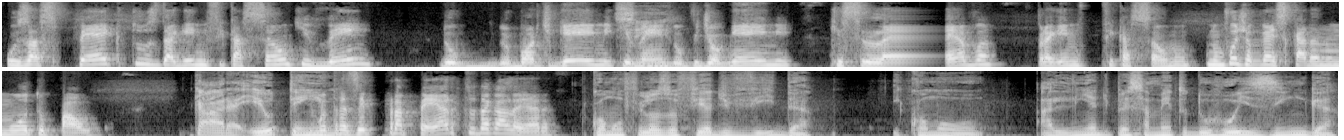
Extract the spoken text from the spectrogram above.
os aspectos da gamificação que vem do, do board game, que Sim. vem do videogame, que se leva para gamificação. Não, não vou jogar esse cara num outro palco. Cara, eu tenho. Eu vou trazer para perto da galera como filosofia de vida e como a linha de pensamento do Ruizinga,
